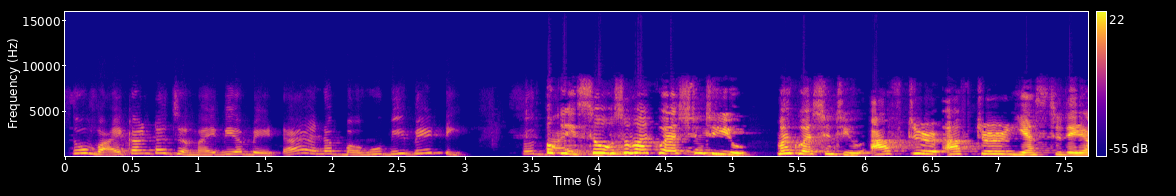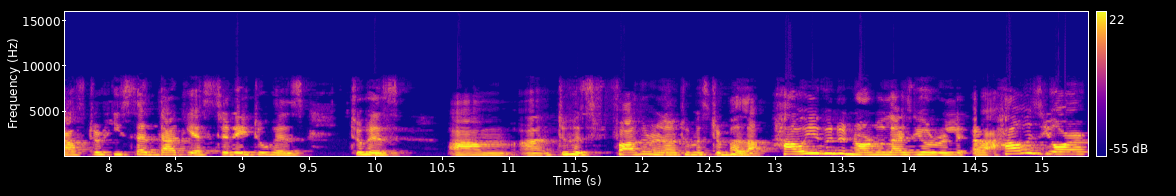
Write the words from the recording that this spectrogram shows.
so why can't a jamai be a beta and a bahu be beti? so okay, so so my question to you, my question to you, after after yesterday, after he said that yesterday to his to his um uh, to his father-in-law to Mr. Bhalla, how are you going to normalize your uh, how is your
